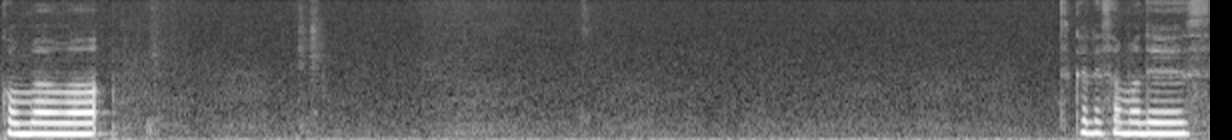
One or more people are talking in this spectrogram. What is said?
こんばんは。疲れ様です。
